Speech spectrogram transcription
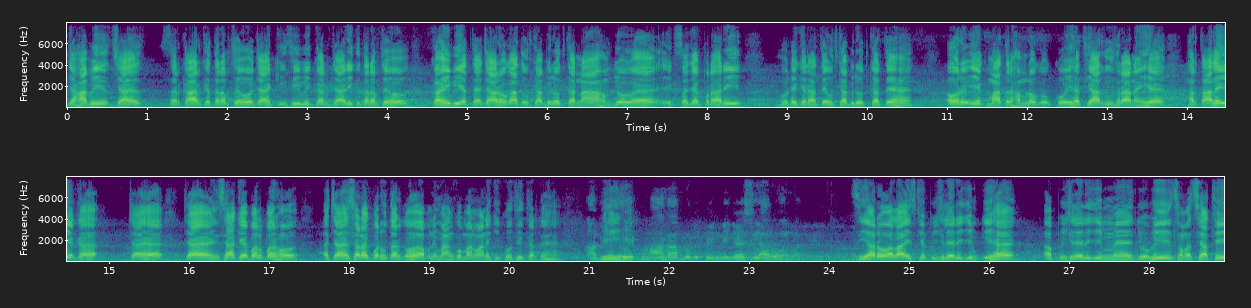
जहाँ भी चाहे सरकार के तरफ़ से हो, चाहे किसी भी कर्मचारी की तरफ़ से हो, कहीं भी अत्याचार होगा तो उसका विरोध करना, हम जो है एक सजग प्रहरी होने के नाते उसका विरोध करते हैं। और एकमात्र हम लोग, कोई हथियार दूसरा नहीं है। हड़ताल ही एक, चाहे चाहे अहिंसा के बल पर हो चाहे सड़क पर उतर कर हो अपनी मांग को मनवाने की कोशिश करते हैं। अभी एक मांग आप लोग की पेंडिंग है सीआरओ वाला। सीआरओ वाला इसके पिछले रिजिम की है। अब पिछले रिजिम में जो भी समस्या थी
